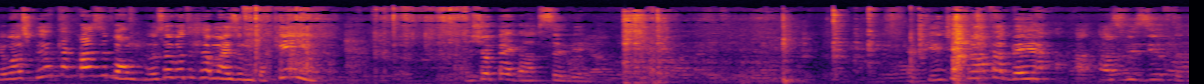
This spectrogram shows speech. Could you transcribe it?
Eu acho que já tá quase bom. Eu só vou deixar mais um pouquinho. Deixa eu pegar pra você ver. Aqui a gente trata bem a- a- as visitas.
